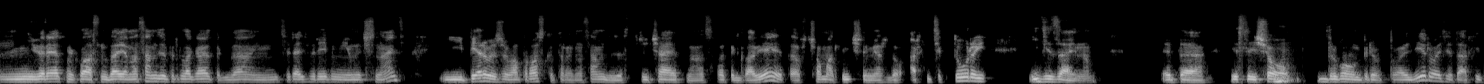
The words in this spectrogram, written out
Невероятно классно. Да, я на самом деле предлагаю тогда не терять времени и начинать. И первый же вопрос, который на самом деле встречает нас в этой главе, это в чем отличие между архитектурой и дизайном. Это, если еще mm-hmm. другому перефразировать, это архи...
